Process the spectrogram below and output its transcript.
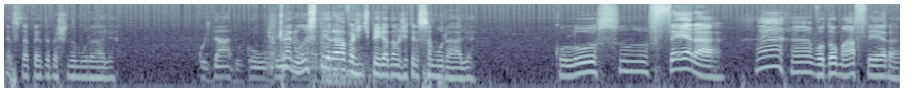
Deve estar perto da baixa da muralha. Cuidado com o Cara, eu não esperava a gente pegar dar um jeito nessa muralha. Colosso. Fera! Ah, vou domar a fera.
